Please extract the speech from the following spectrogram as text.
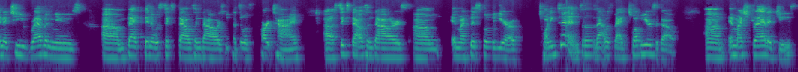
and achieve revenues. Um, back then it was $6,000 because it was part-time, uh, $6,000 um, in my fiscal year of 2010. So that was back 12 years ago. Um, and my strategies.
